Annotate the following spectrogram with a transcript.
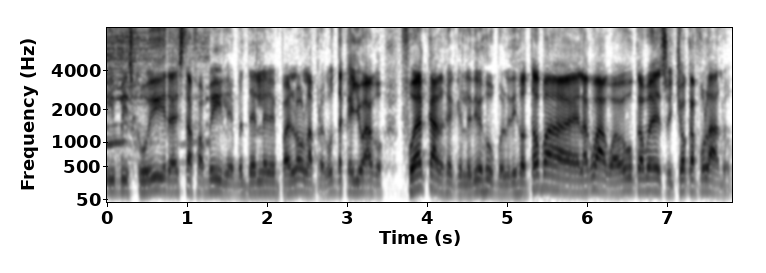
inmiscuir a esta familia, meterle en el palón? La pregunta que yo hago, fue Arcángel que le dio el humo, le dijo, toma la guagua, búscame eso y choca a fulano.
